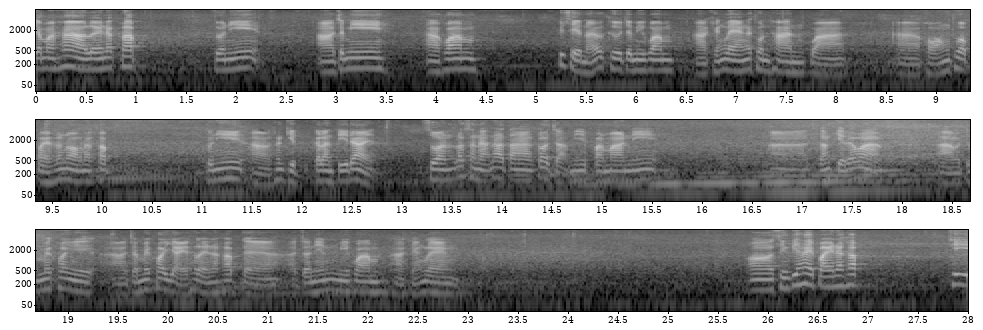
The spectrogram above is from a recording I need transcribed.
ยามาฮ่าเลยนะครับ ตัวนี้อาจจะมีความพิเศษหน่อยก็คือจะมีความาแข็งแรงและทนทานกว่าอาของทั่วไปข้างนอกนะครับ ตัวนี้อ่างกิจการันตีได้ ส่วนลักษณะหน้าตาก็จะมีประมาณนี้สังเกตได้ว่าามันจะไม่ค่อยอจะไม่ค่อยใหญ่เท่าไหร่นะครับ แต่อาจจะเน้นมีความาแข็งแรงสิ่งที่ให้ไปนะครับ ที่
